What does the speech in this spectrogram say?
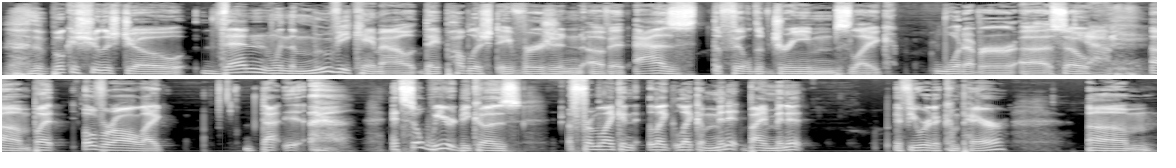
the book is Shoeless Joe. Then, when the movie came out, they published a version of it as the Field of Dreams, like whatever. Uh, so, yeah. Um, but overall, like that, it, it's so weird because from like an like like a minute by minute, if you were to compare, um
